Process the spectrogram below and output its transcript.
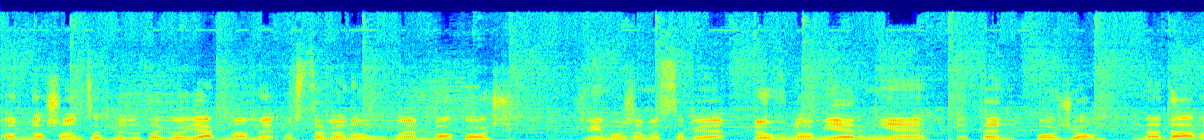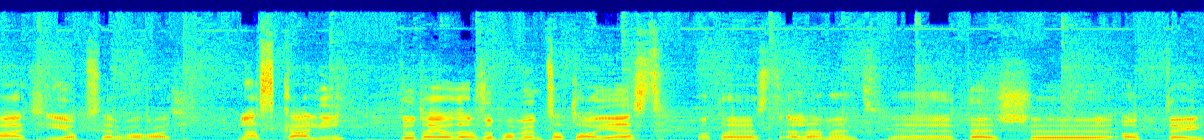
odnoszące się do tego, jak mamy ustawioną głębokość, czyli możemy sobie równomiernie ten poziom nadawać i obserwować na skali. Tutaj od razu powiem, co to jest, bo to jest element też od tej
